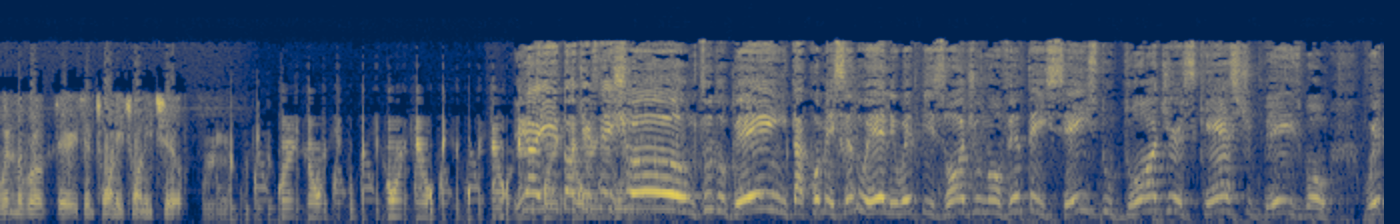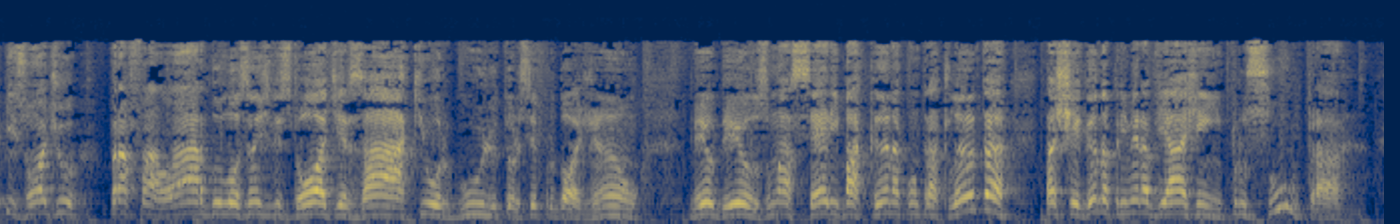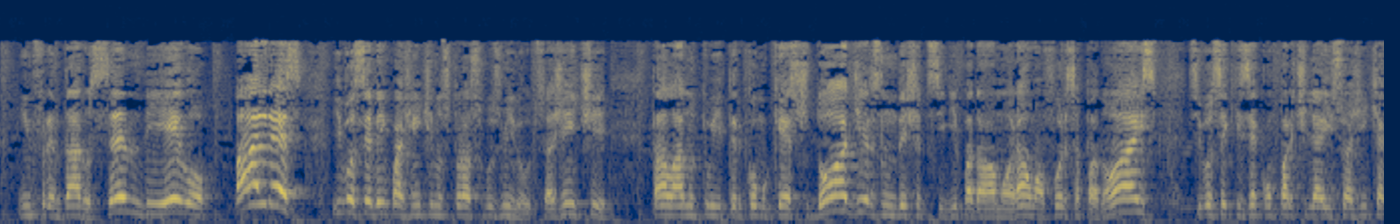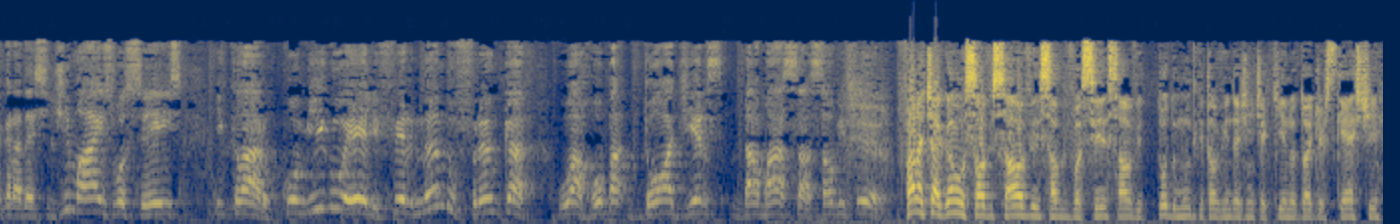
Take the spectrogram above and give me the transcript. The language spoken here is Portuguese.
Winning the World Series in 2022. E aí, Dodgers Nation, tudo bem? Tá começando ele, o episódio 96 do Dodgers Cast Baseball, o episódio para falar do Los Angeles Dodgers. Ah, que orgulho torcer pro Dojão. Meu Deus, uma série bacana contra Atlanta. Tá chegando a primeira viagem pro sul para enfrentar o San Diego Padres e você vem com a gente nos próximos minutos. A gente tá lá no Twitter como Cast Dodgers, não deixa de seguir para dar uma moral, uma força para nós. Se você quiser compartilhar isso, a gente agradece demais vocês. E claro, comigo ele, Fernando Franca, o arroba Dodgers da Massa. Salve Fer! Fala Tiagão, salve, salve, salve você, salve todo mundo que está ouvindo a gente aqui no Dodgers Cast.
